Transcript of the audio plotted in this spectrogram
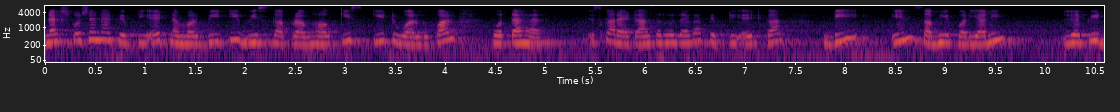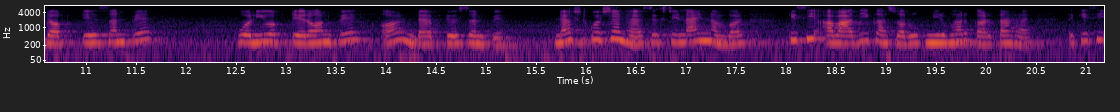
नेक्स्ट क्वेश्चन है फिफ्टी एट नंबर बीटी विष का प्रभाव किस कीट वर्ग पर होता है? इसका राइट आंसर हो जाएगा फिफ्टी एट का। डी इन सभी पर, यानी लेपिडोप्टेशन पे कोलियोप्टेरॉन पे और डायप्टेशन पे। नेक्स्ट क्वेश्चन है सिक्सटी नाइन नंबर किसी आबादी का स्वरूप निर्भर करता है। तो किसी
